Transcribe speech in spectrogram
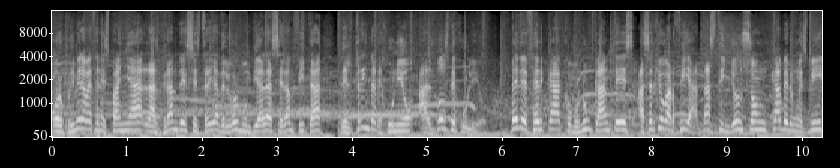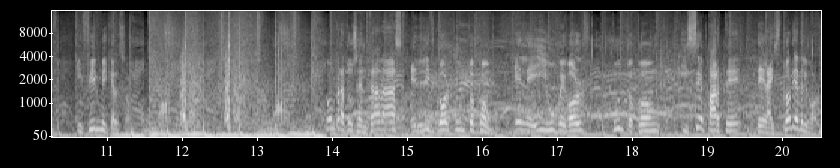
Por primera vez en España, las grandes estrellas del golf mundial se dan cita del 30 de junio al 2 de julio. Ve de cerca, como nunca antes, a Sergio García, Dustin Johnson, Cameron Smith y Phil Mickelson. Compra tus entradas en livegolf.com, livgolf.com y sé parte de la historia del golf.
